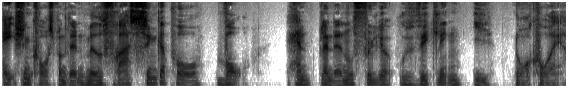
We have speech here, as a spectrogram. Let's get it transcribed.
Asian-korrespondent med fra Singapore, hvor han blandt andet følger udviklingen i Nordkorea.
